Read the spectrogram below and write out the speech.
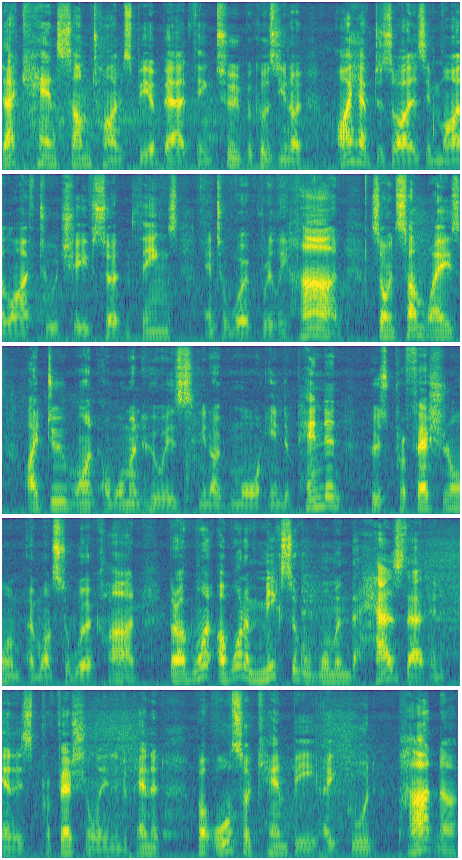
that can sometimes be a bad thing too because you know I have desires in my life to achieve certain things and to work really hard. So in some ways, I do want a woman who is, you know, more independent, who's professional and, and, wants to work hard. But I want I want a mix of a woman that has that and, and is professional and independent, but also can be a good partner,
